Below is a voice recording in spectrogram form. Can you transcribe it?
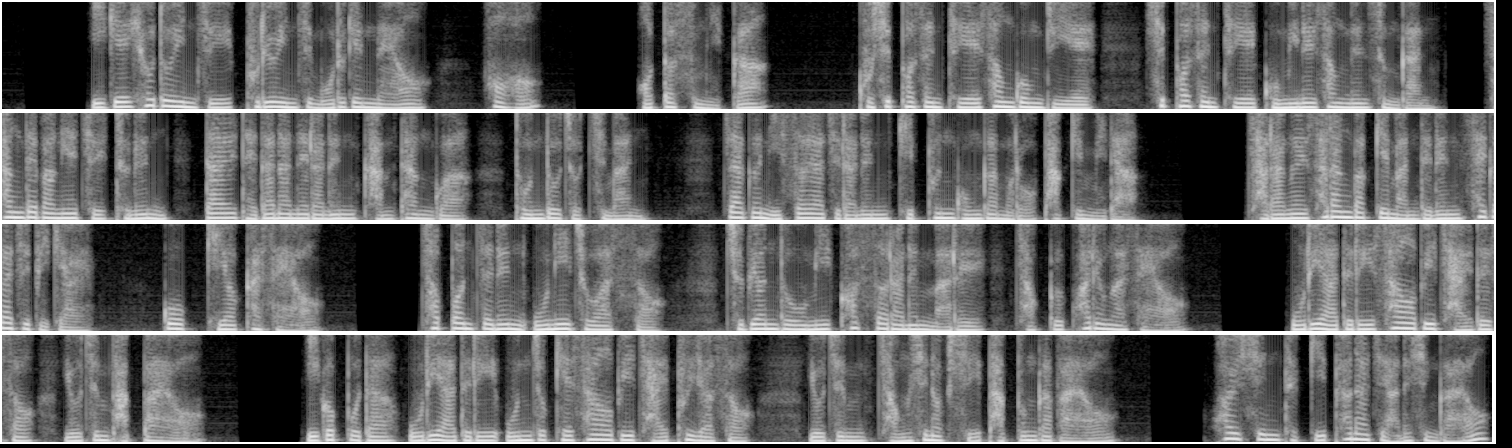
이게 효도인지 불효인지 모르겠네요. 허허. 어떻습니까? 90%의 성공 뒤에 10%의 고민을 섞는 순간 상대방의 질투는 딸 대단하네라는 감탄과 돈도 좋지만 짝은 있어야지라는 깊은 공감으로 바뀝니다. 자랑을 사랑받게 만드는 세 가지 비결 꼭 기억하세요. 첫 번째는 운이 좋았어. 주변 도움이 컸어라는 말을 적극 활용하세요. 우리 아들이 사업이 잘 돼서 요즘 바빠요. 이것보다 우리 아들이 운 좋게 사업이 잘 풀려서 요즘 정신없이 바쁜가 봐요. 훨씬 듣기 편하지 않으신가요?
